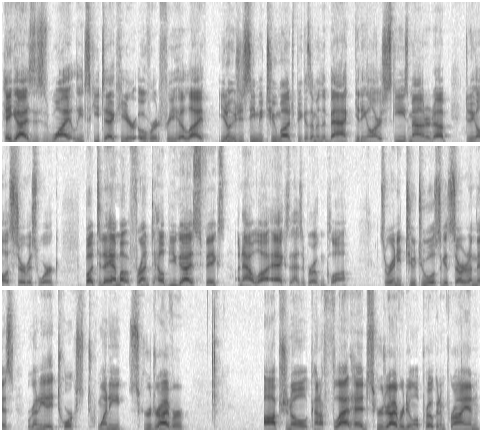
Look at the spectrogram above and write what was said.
Hey guys, this is Wyatt Lead Ski Tech here over at Freeheel Life. You don't usually see me too much because I'm in the back getting all our skis mounted up, doing all the service work. But today I'm up front to help you guys fix an Outlaw X that has a broken claw. So we're gonna need two tools to get started on this. We're gonna need a Torx 20 screwdriver, optional kind of flathead screwdriver doing a little proking and prying. And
